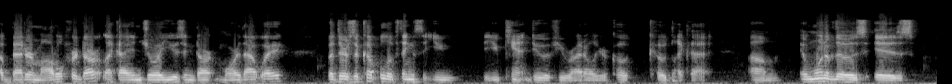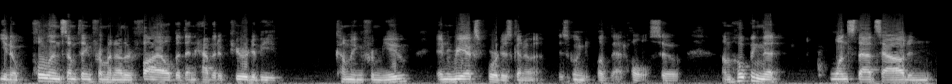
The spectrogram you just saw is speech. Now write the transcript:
a better model for Dart. Like I enjoy using Dart more that way. But there's a couple of things that you that you can't do if you write all your code, code like that. Um, and one of those is you know pull in something from another file, but then have it appear to be coming from you, and re-export is gonna is going to plug that hole. So I'm hoping that once that's out and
